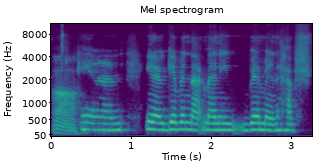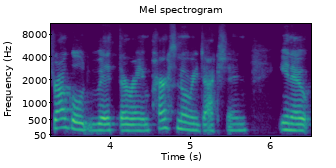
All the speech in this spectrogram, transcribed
Uh. And, you know, given that many women have struggled with their own personal rejection, you know,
